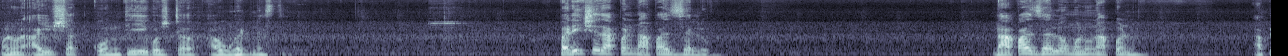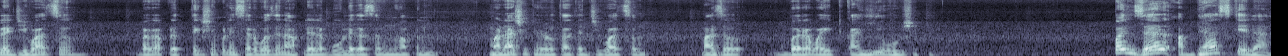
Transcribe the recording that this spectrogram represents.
म्हणून आयुष्यात कोणतीही गोष्ट अवघड नसते. परीक्षेत आपण नापास झालो. नापास झालो म्हणून आपण आपल्या जीवाचं बघा प्रत्यक्षपणे सर्वजण आपल्याला बोलत असं म्हणून आपण मनाशी ठरवतो आता जीवाचं माझं बरं वाईट काहीही होऊ शकेल पण जर अभ्यास केला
